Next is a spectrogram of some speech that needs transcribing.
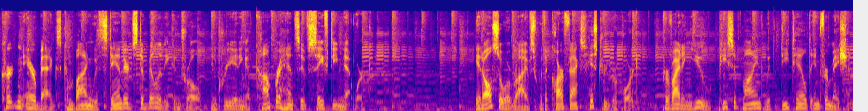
Curtain airbags combine with standard stability control in creating a comprehensive safety network. It also arrives with a Carfax history report, providing you peace of mind with detailed information.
